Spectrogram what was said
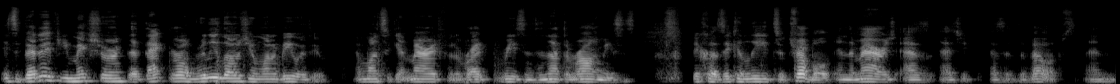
it's better if you make sure that that girl really loves you and want to be with you and wants to get married for the right reasons and not the wrong reasons, because it can lead to trouble in the marriage as as you as it develops, and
